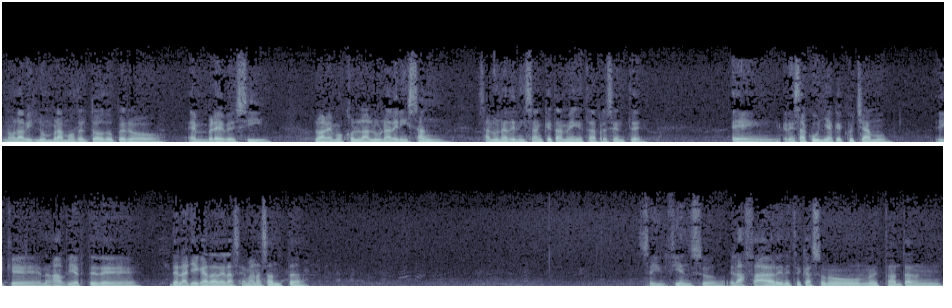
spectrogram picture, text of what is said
no la vislumbramos del todo, pero en breve sí lo haremos con la luna de Nissan. Esa luna de Nissan que también está presente en, esa cuña que escuchamos y que nos advierte de, de la llegada de la Semana Santa. Ese incienso, el azar en este caso no, no es tan, tan,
